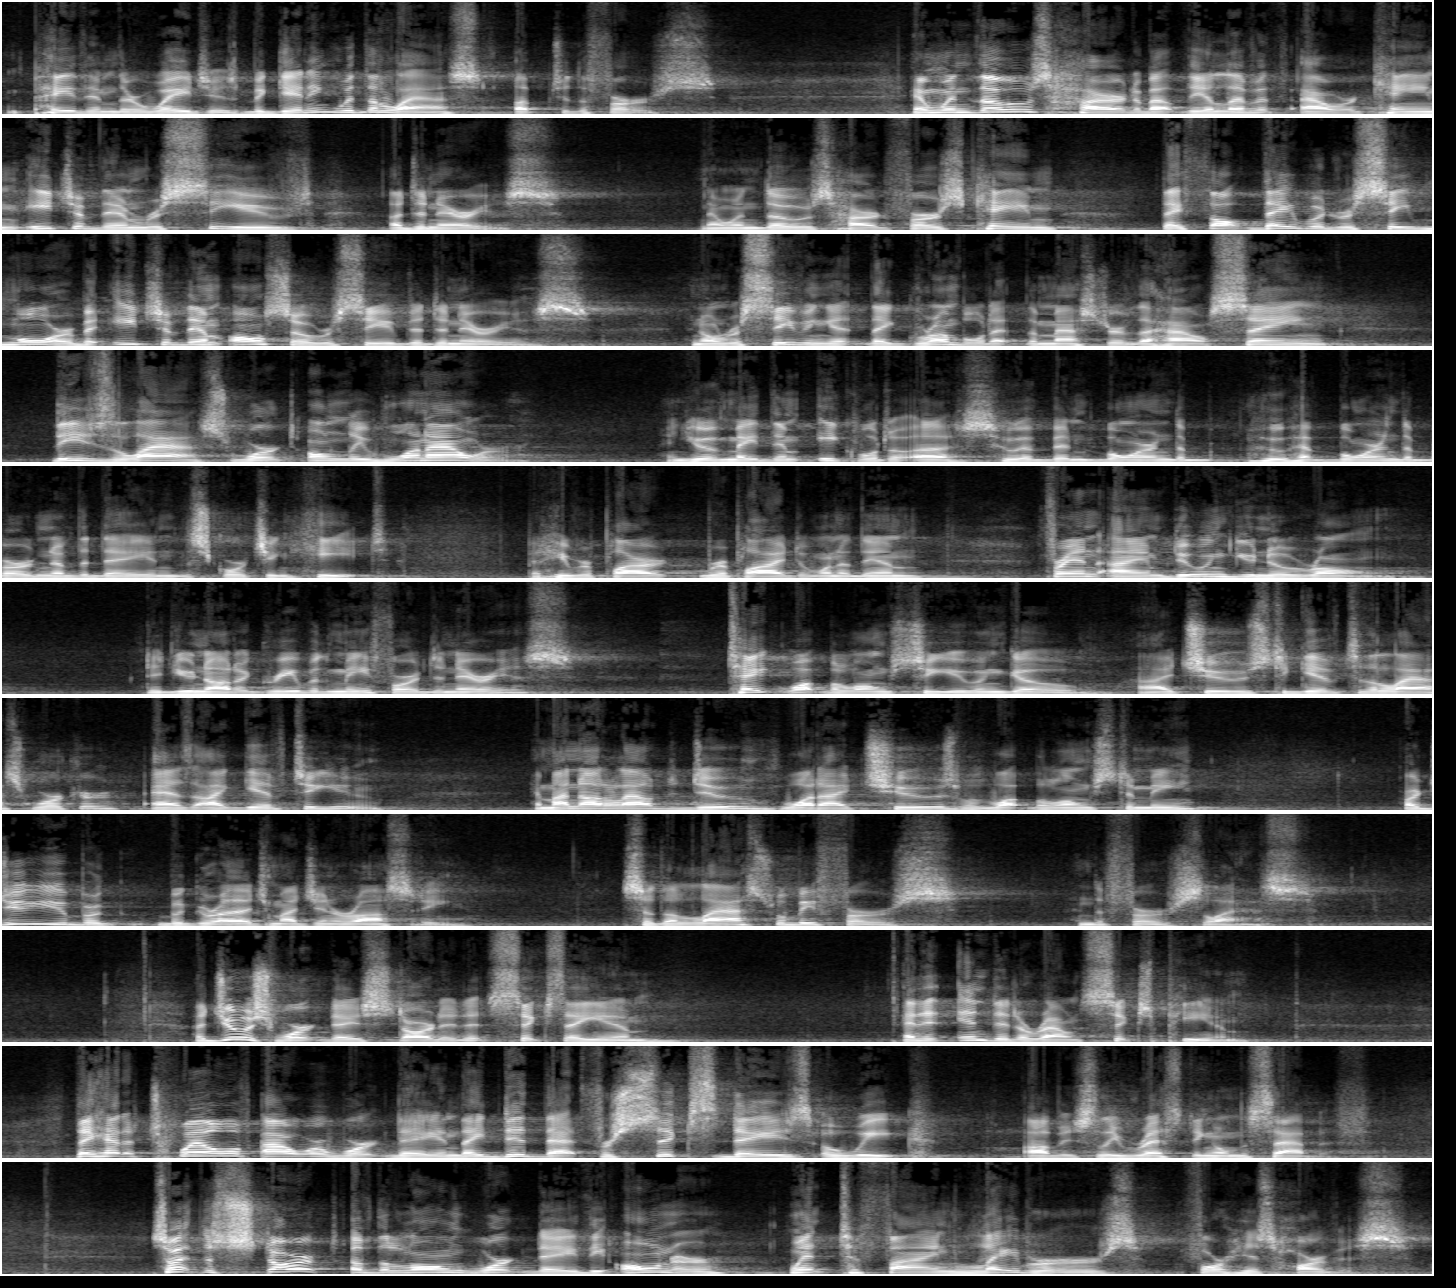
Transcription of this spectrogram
and pay them their wages, beginning with the last up to the first. And when those hired about the eleventh hour came, each of them received a denarius. Now, when those hired first came, they thought they would receive more, but each of them also received a denarius. And on receiving it, they grumbled at the master of the house, saying, These last worked only one hour, and you have made them equal to us who have been born the, who have borne the burden of the day and the scorching heat. But he replied, replied to one of them, Friend, I am doing you no wrong. Did you not agree with me for a denarius? Take what belongs to you and go. I choose to give to the last worker as I give to you. Am I not allowed to do what I choose with what belongs to me? Or do you begrudge my generosity? So the last will be first and the first last. A Jewish workday started at 6 a.m. and it ended around 6 p.m. They had a 12 hour workday and they did that for six days a week, obviously resting on the Sabbath. So at the start of the long workday, the owner went to find laborers for his harvest.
